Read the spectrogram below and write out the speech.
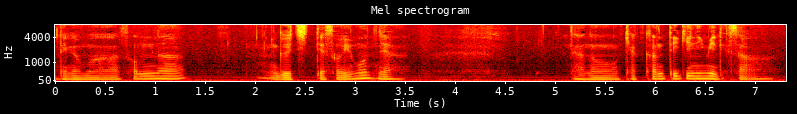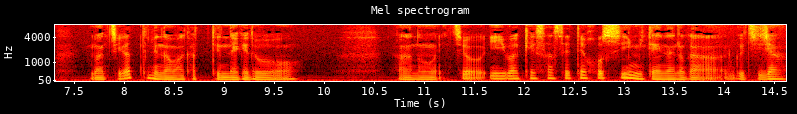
てかまあそんな愚痴ってそういうもんじゃん。あの客観的に見てさ間違ってるのは分かってんだけどあの一応言い訳させてほしいみたいなのが愚痴じゃん。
